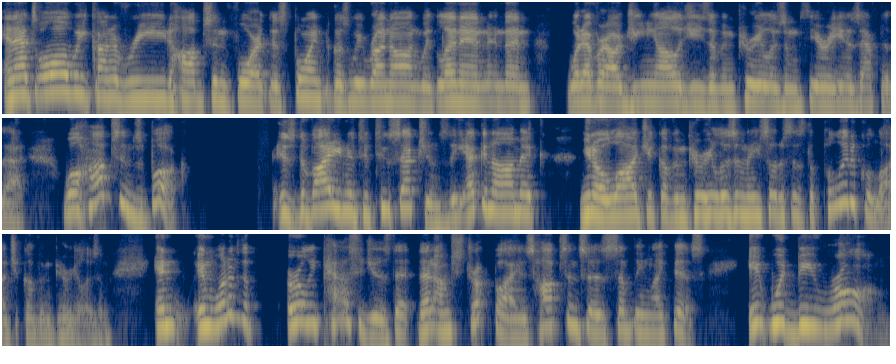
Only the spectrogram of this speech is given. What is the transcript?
And that's all we kind of read Hobson for at this point because we run on with Lenin and then whatever our genealogies of imperialism theory is after that. Well, Hobson's book is divided into two sections the economic you know logic of imperialism and he sort of says the political logic of imperialism and in one of the early passages that, that i'm struck by is hobson says something like this it would be wrong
